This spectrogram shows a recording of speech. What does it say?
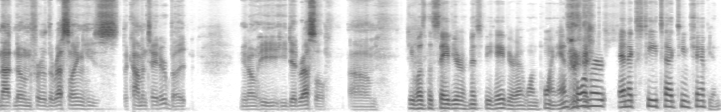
not known for the wrestling. He's the commentator, but you know he he did wrestle. Um, He was the savior of misbehavior at one point, and former NXT Tag Team Champion.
